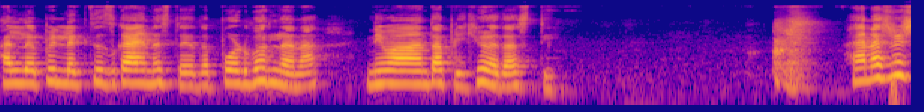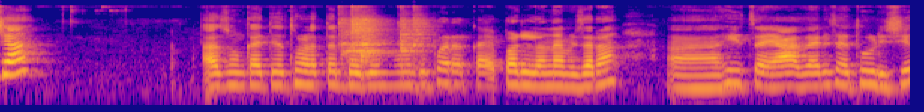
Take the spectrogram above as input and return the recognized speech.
खाल्लं पिल्लं की तिचं काय नसतं आता पोट भरलं ना निवांत आपली खेळत असते. है ना श्रीषा अजून काय तिला थोडा तब्येतीमध्ये फरक काय पडला नाही जरा. हीच आहे आजारीच आहे थोडीशी.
